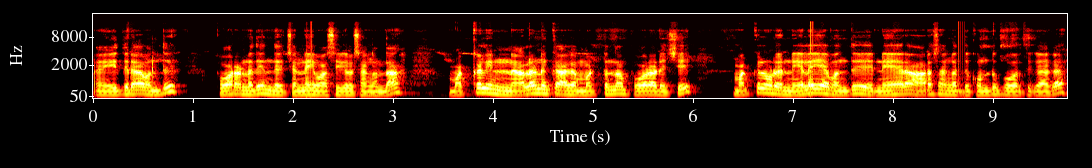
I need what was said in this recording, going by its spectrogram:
எதிராக வந்து போராடினது இந்த சென்னை வாசிகள் சங்கம் தான். மக்களின் நலனுக்காக மட்டும்தான் போராடிச்சு. மக்களோட நிலையை வந்து நேராக அரசாங்கத்துக்கு கொண்டு போகிறதுக்காக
